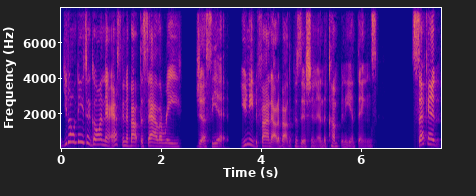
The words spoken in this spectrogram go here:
You don't need to go in there asking about the salary just yet. You need to find out about the position and the company and things. Second,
